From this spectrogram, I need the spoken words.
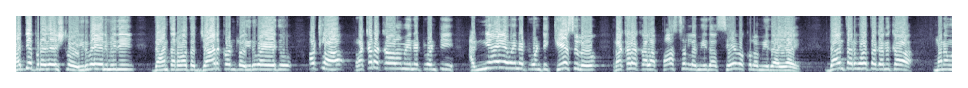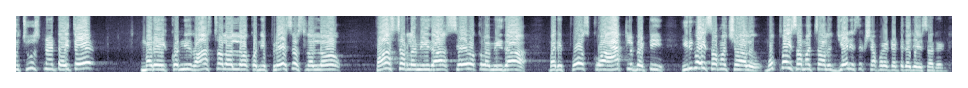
మధ్యప్రదేశ్లో ఇరవై ఎనిమిది దాని తర్వాత జార్ఖండ్లో ఇరవై ఐదు అట్లా రకరకాలమైనటువంటి అన్యాయమైనటువంటి కేసులు రకరకాల పాస్టర్ల మీద సేవకుల మీద అయ్యాయి. దాని తర్వాత కనుక మనం చూసినట్టయితే మరి కొన్ని రాష్ట్రాలలో కొన్ని ప్లేసెస్లలో పాస్టర్ల మీద సేవకుల మీద మరి పోస్కో యాక్ట్లు పెట్టి ఇరవై సంవత్సరాలు ముప్పై సంవత్సరాలు జైలు శిక్ష పడేటట్టుగా చేశారండి.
